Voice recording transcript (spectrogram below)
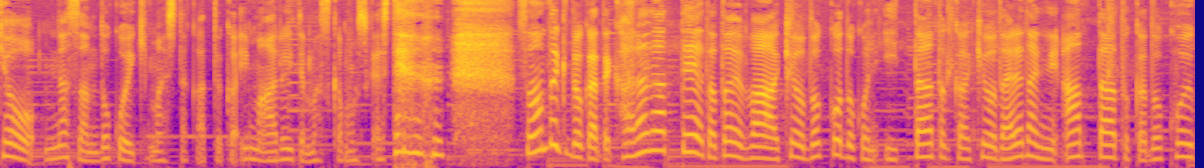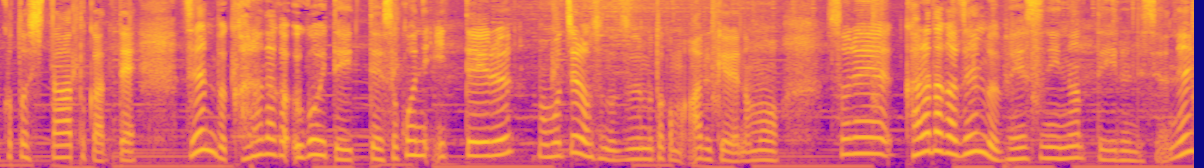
今日皆さんどこ行きましたかというか今歩いてますか？もしかして。その時とかって体って例えば今日どこどこに行ったとか今日誰々に会ったとかどこういうことしたとかって全部体が動いていってそこに行っている、まあ、もちろんそのズームとかもあるけれどもそれ体が全部ベースになっているんですよね。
